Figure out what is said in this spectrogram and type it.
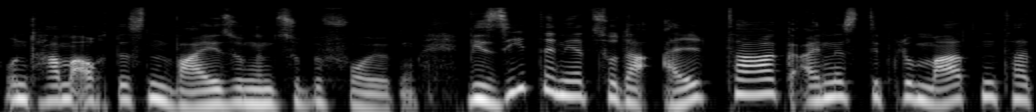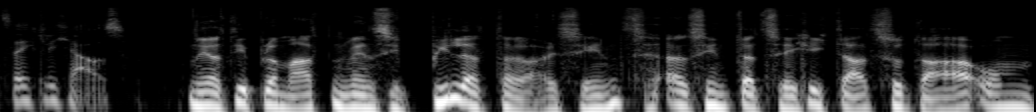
und haben auch dessen Weisungen zu befolgen. Wie sieht denn jetzt so der Alltag eines Diplomaten tatsächlich aus? Naja, Diplomaten, wenn sie bilateral sind, äh, sind tatsächlich dazu da, um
